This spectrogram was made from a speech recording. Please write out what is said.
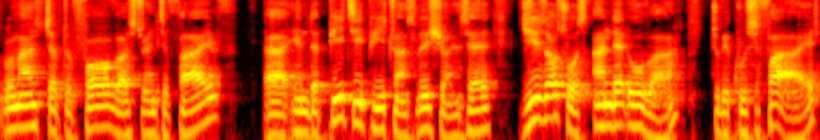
Romans chapter 4 verse 25. Uh, in the PTP translation, it says, Jesus was handed over to be crucified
